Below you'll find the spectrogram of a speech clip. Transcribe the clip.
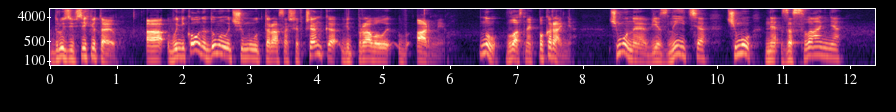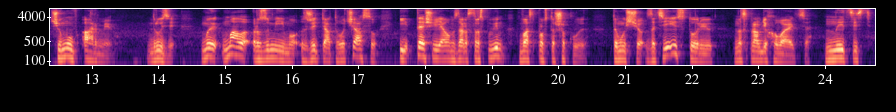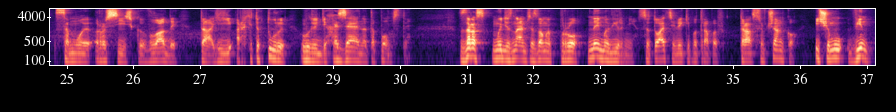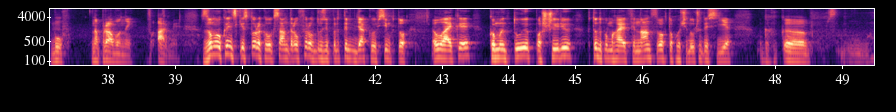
Друзі, всіх вітаю. А ви ніколи не думали, чому Тараса Шевченка відправили в армію? Ну, власне, як покарання. Чому не в'язниця, чому не заслання, чому в армію? Друзі, ми мало розуміємо з життя того часу, і те, що я вам зараз розповім, вас просто шокує. Тому що за цією історією насправді ховається ницість самої російської влади та її архітектури у вигляді хазяїна та помсти. Зараз ми дізнаємося з вами про неймовірні ситуації, в які потрапив Тарас Шевченко, і чому він був направлений в армію. З вами український історик Олександр Офіров. Друзі, перед тим дякую всім, хто лайкає, коментує, поширює, хто допомагає фінансово, хто хоче долучитись, є е,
